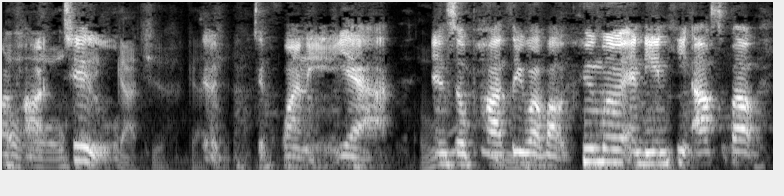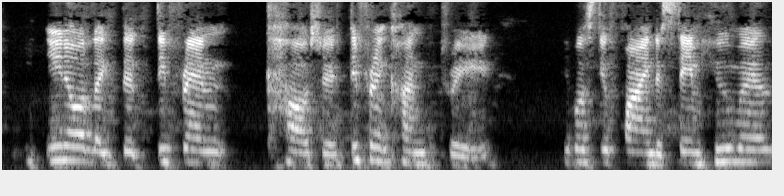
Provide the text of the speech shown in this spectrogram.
on Oh, part okay. two. Gotcha. Gotcha. the funny, yeah. And so part three, what about humor? And then he asked about, you know, like the different culture, different country. People still find the same humor,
